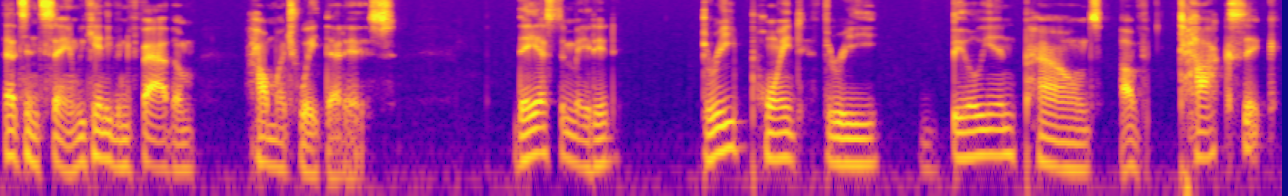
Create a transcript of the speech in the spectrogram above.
That's insane. We can't even fathom how much weight that is. They estimated 3.3 billion pounds of toxic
